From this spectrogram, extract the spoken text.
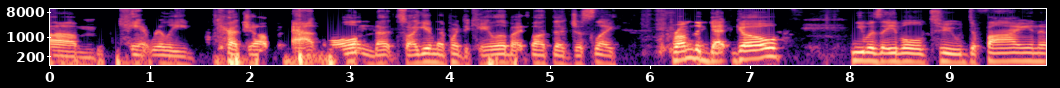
um can't really catch up at all and that so i gave my point to caleb. I thought that just like from the get-go he was able to define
